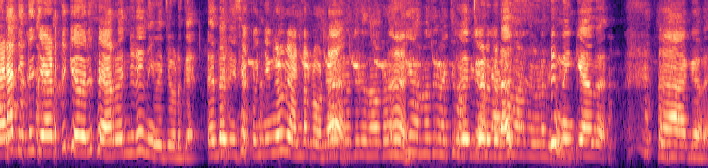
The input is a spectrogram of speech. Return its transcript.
എടാ നിന്റെ ചേട്ടത്തിക്ക് ഒരു സെർവന്റിനെ നീ വെച്ച് കൊടുക്ക. എന്താന്ന് വെച്ചാൽ കുഞ്ഞുങ്ങൾ രണ്ടെണ്ണം ഉണ്ട്. വെച്ചു നീ കൊടുക്കണം. ആ അങ്ങനെ.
